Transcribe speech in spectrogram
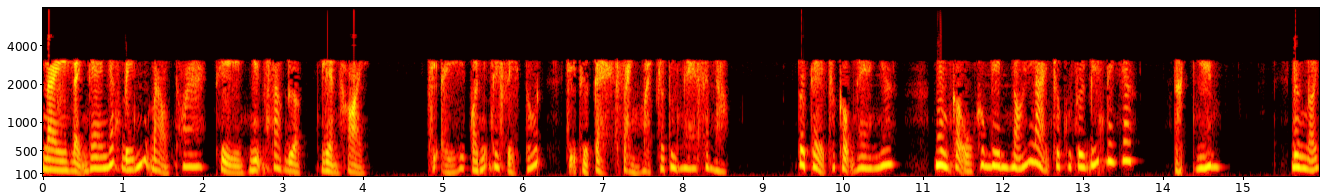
Này lại nghe nhắc đến Bảo Thoa thì nhịn sao được, liền hỏi. Chị ấy có những cái gì tốt, chị thử kể rành mạch cho tôi nghe xem nào. Tôi kể cho cậu nghe nhé, nhưng cậu không nên nói lại cho cô tôi biết đấy nhé. Tất nhiên. Đừng nói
